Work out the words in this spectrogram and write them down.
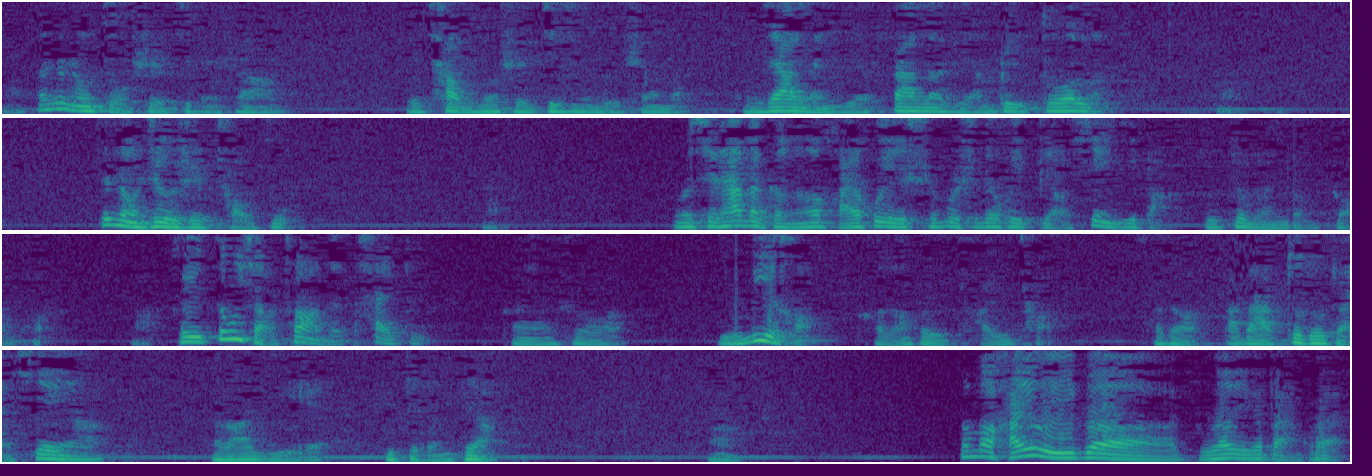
啊，它这种走势基本上也差不多是接近尾声了，股价呢也翻了两倍多了啊，这种就是炒作啊。那么其他的可能还会时不时的会表现一把，就这么一种状况啊。所以中小创的态度可能说有利好。可能会炒一炒，炒到打打做做短线呀，打打野，就只能这样啊。那么还有一个主要的一个板块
